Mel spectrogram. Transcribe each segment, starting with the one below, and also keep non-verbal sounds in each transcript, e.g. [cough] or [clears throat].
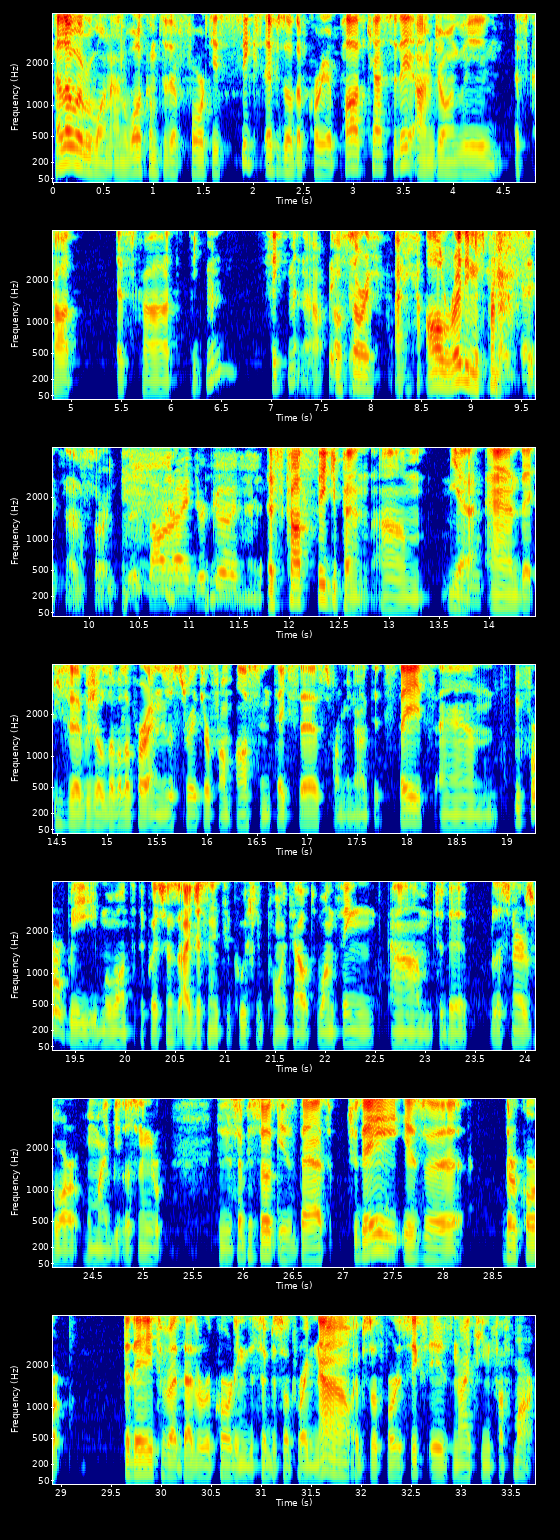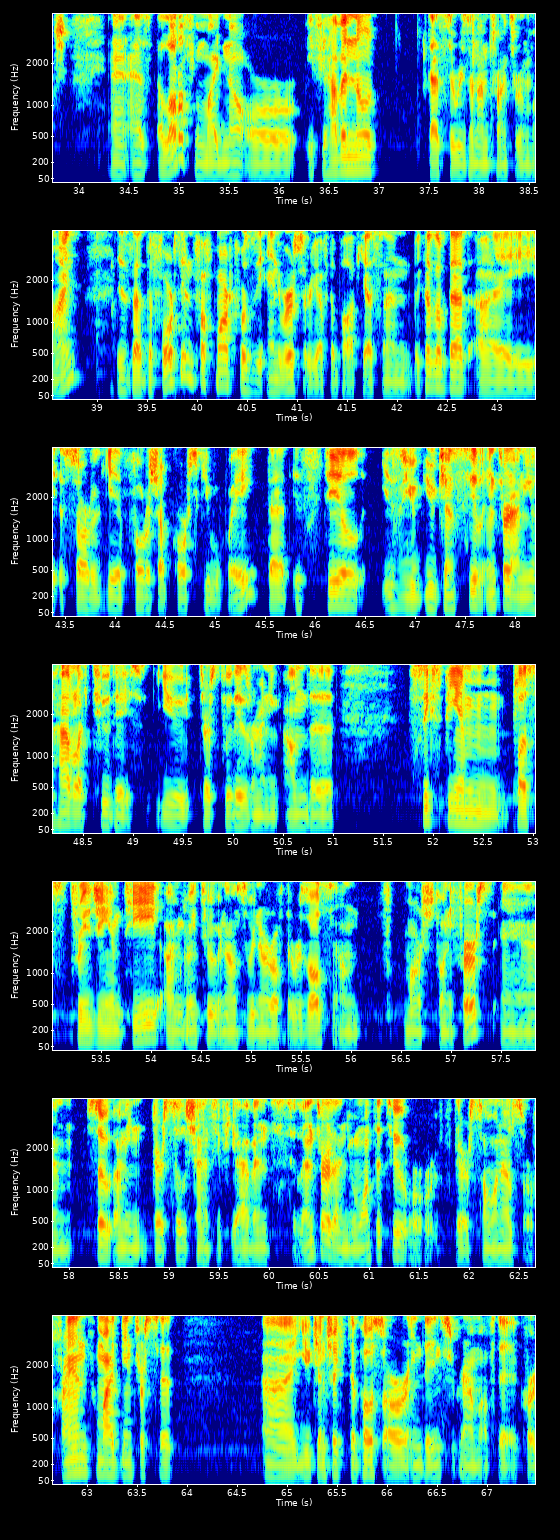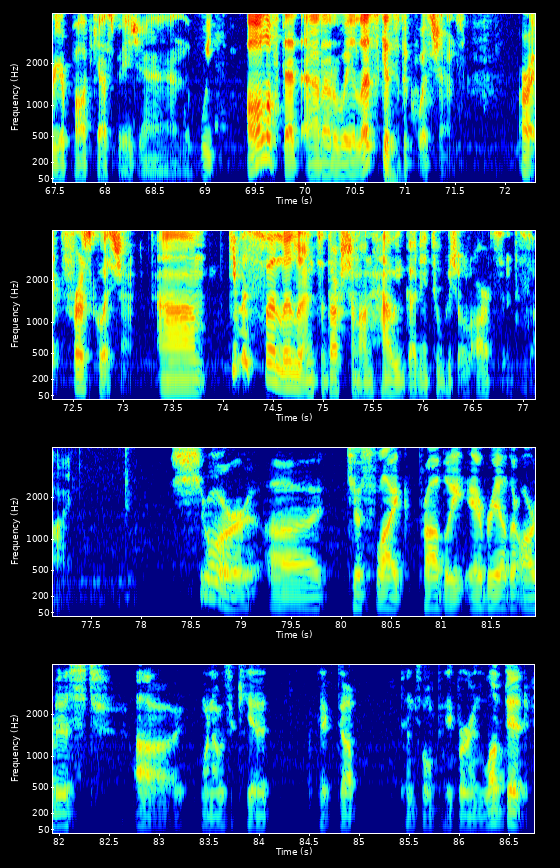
Hello, everyone, and welcome to the 46th episode of Kouryer Podcast. Today, I'm joined with Scott Scott Pigman. Figman? Oh, oh, sorry, I already mispronounced okay. it. I'm sorry. [laughs] It's all right. You're good. [laughs] Scott Thigpen. Um, yeah, Mhm. and he's a visual developer and illustrator from Austin, Texas, from United States. And before we move on to the questions, I just need to quickly point out one thing um, to the listeners who are who might be listening to this episode is that today is a the record the date that we're recording this episode right now, episode 46, is 19th of March. And as a lot of you might know, or if you haven't known, that's the reason I'm trying to remind, is that the 14th of March was the anniversary of the podcast. And because of that, I started a Photoshop course giveaway that is still is you, you can still enter and you have like two days. You there's two days remaining. On the 6 p.m. plus 3 GMT, I'm going to announce the winner of the results on March 21st. And so, I mean, there's still a chance if you haven't still entered and you wanted to, or if there's someone else or friend who might be interested, uh, you can check the post or in the Instagram of the Kouryer Podcast page. And with all of that out of the way, let's get to the questions. All right, first question. Um, give us a little introduction on how you got into visual arts and design. Sure. Uh, just like probably every other artist, uh, when I was a kid, I picked up pencil and paper and loved it,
